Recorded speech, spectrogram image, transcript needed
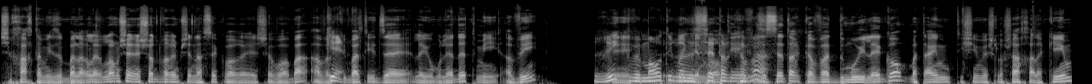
שכחת מזה בלרלר, לא משנה, יש עוד דברים שנעשה כבר אה, שבוע הבא, אבל כן. קיבלתי את זה ליום הולדת מאבי. ריק אה, ומורטי ריק זה סט. הרכבה. זה סט הרכבה דמוי לגו, 293 חלקים.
